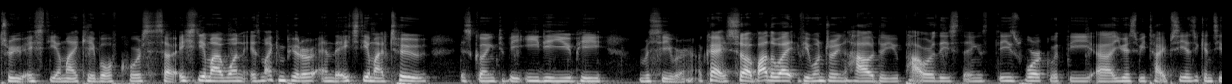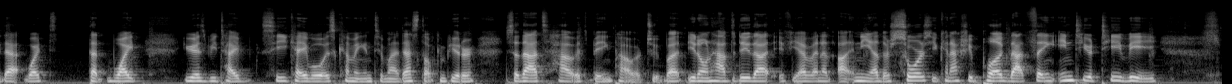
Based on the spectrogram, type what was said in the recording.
through HDMI cable, of course. So HDMI 1 is my computer and the HDMI 2 is going to be EDUP receiver. Okay, so by the way, if you're wondering how do you power these things, these work with the uh, USB Type-C. As you can see that white that white USB type C cable is coming into my desktop computer. So that's how it's being powered too. But you don't have to do that. If you have any other source, you can actually plug that thing into your TV.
